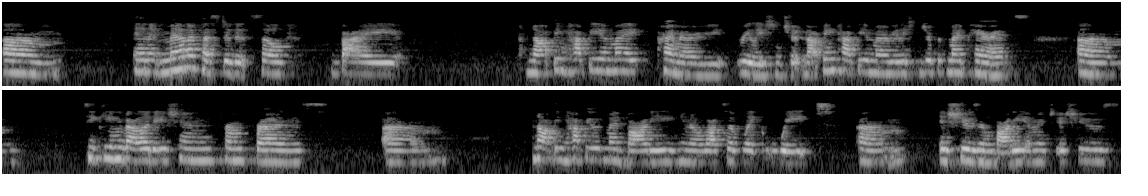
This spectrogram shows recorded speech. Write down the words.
Um, and it manifested itself by not being happy in my primary relationship, not being happy in my relationship with my parents, um, seeking validation from friends, um, not being happy with my body, you know, lots of like weight um, issues and body image issues,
